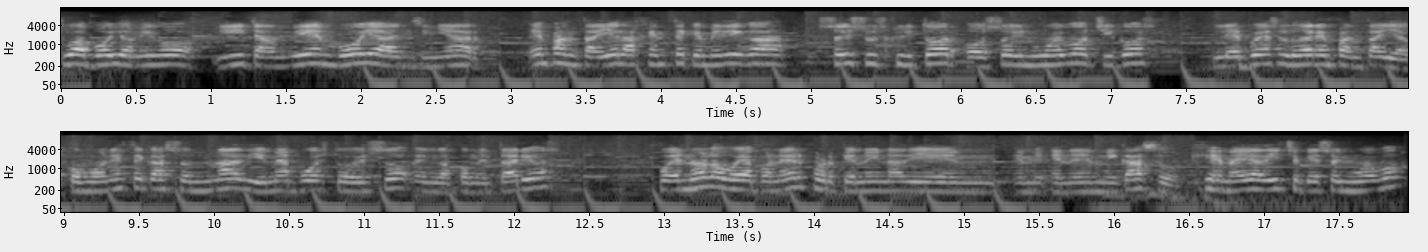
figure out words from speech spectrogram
tu apoyo amigo. Y también voy a enseñar en pantalla la gente que me diga soy suscriptor o soy nuevo chicos. Les voy a saludar en pantalla. Como en este caso nadie me ha puesto eso en los comentarios pues no lo voy a poner porque no hay nadie en, mi caso que me haya dicho que soy nuevo.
